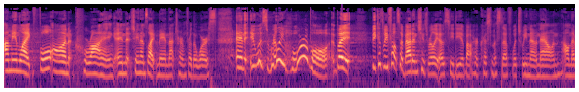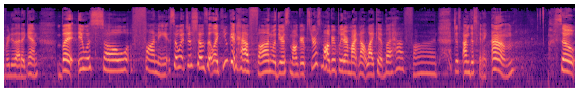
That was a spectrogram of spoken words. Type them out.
I mean, like full on crying. And Shannon's like, man, that turned for the worst. And it was really horrible. But because we felt so bad, and she's really OCD about her Christmas stuff, which we know now, and I'll never do that again. But it was so funny. So it just shows that, like, you can have fun with your small groups. Your small group leader might not like it, but have fun. Just, I'm just kidding. Um, so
